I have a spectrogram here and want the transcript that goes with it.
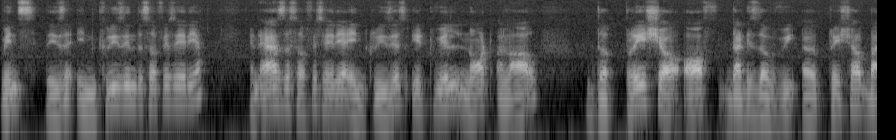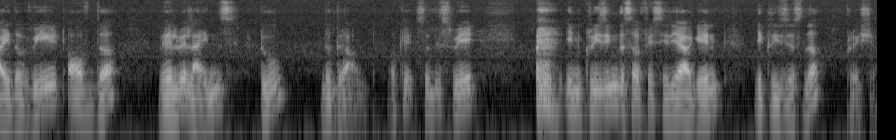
means there is an increase in the surface area and as the surface area increases it will not allow the pressure of that is the uh, pressure by the weight of the railway lines to the ground okay. So this way increasing the surface area again decreases the pressure.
